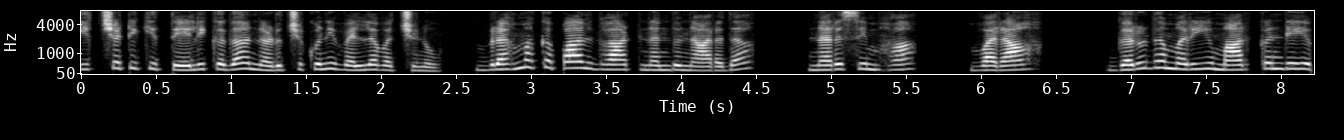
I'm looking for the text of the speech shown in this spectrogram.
ఇచ్చటికి తేలికగా నడుచుకుని వెళ్ళవచ్చును బ్రహ్మకపాల్ ఘాట్ నందు నారద నరసింహ వరాహ్ గరుడ మరియు మార్కండేయ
